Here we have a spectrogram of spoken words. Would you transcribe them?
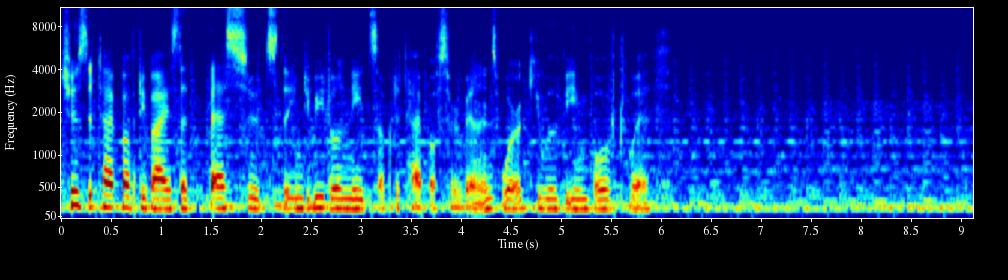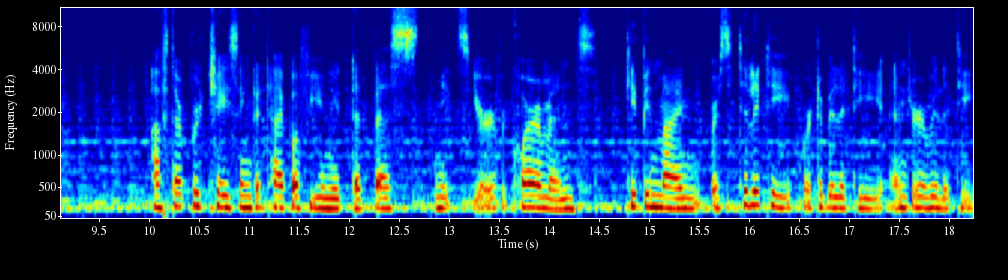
Choose the type of device that best suits the individual needs of the type of surveillance work you will be involved with. After purchasing the type of unit that best meets your requirements, keep in mind versatility, portability, and durability.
